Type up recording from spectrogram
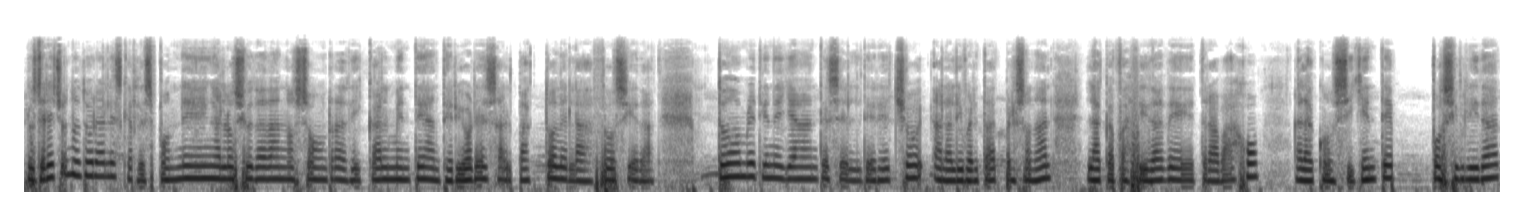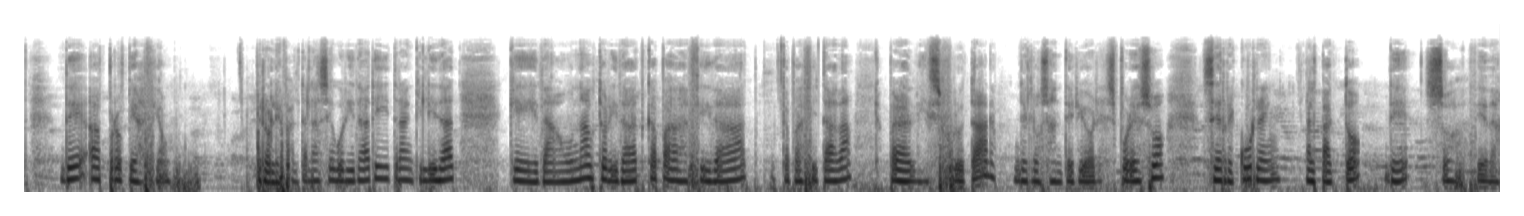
Los derechos naturales que responden a los ciudadanos son radicalmente anteriores al pacto de la sociedad. Todo hombre tiene ya antes el derecho a la libertad personal, la capacidad de trabajo, a la consiguiente posibilidad de apropiación pero le falta la seguridad y tranquilidad que da una autoridad capacitada para disfrutar de los anteriores. Por eso se recurren al pacto de sociedad.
